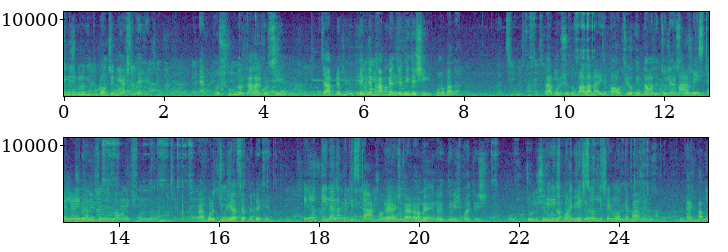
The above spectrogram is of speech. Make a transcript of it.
জিনিসগুলো কিন্তু ব্রঞ্চের নিয়ে আসছি দেখেন। এত সুন্দর কালার করছি যা আপনি দেখলে ভাববেন যে বিদেশি কোনো বালা। তারপরে শুধু বালা না এই যে বাউটিও কিন্তু আমাদের চলে আসে চুড়ি। স্টাইলের এই কালেকশনগুলো অনেক সুন্দর। তারপরে চুড়ি আছে আপনি দেখেন। এগুলো তিন আনা থেকে স্টার্ট হবে। হ্যাঁ স্টার্ট হবে এগুলো তিরিশ পঁয়ত্রিশ চল্লিশের তিরিশ পঁয়ত্রিশ। চল্লিশের মধ্যে পাবেন। একমাত্র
